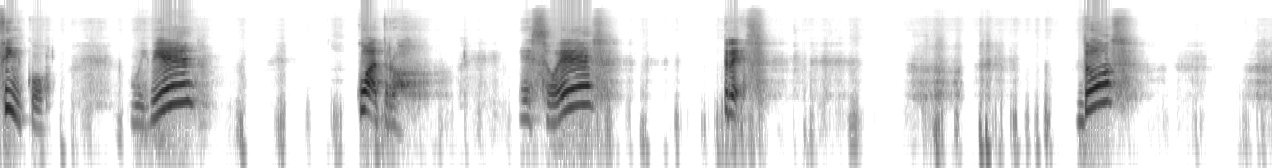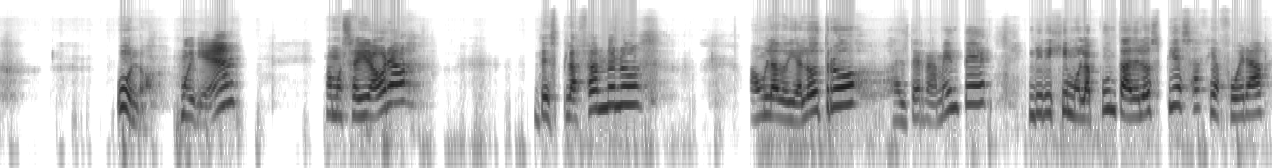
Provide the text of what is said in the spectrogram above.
5. Muy bien. 4. Eso es. 3, 2, 1. Muy bien. Vamos a ir ahora desplazándonos a un lado y al otro alternamente. Dirigimos la punta de los pies hacia afuera.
